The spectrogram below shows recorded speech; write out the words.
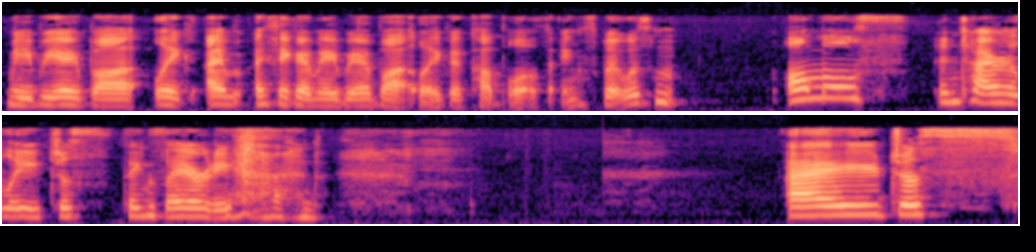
maybe I bought like I, I think I maybe I bought like a couple of things, but it was almost entirely just things I already had. I just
